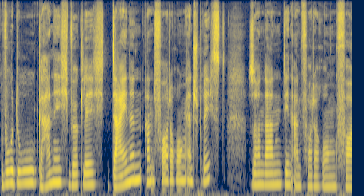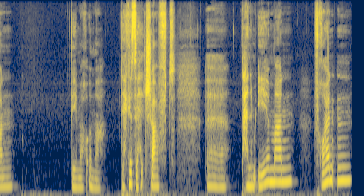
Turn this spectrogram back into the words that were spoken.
wo du gar nicht wirklich deinen Anforderungen entsprichst, sondern den Anforderungen von wem auch immer der Gesellschaft, äh, deinem Ehemann, Freunden,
